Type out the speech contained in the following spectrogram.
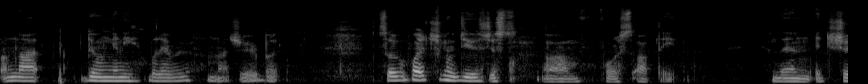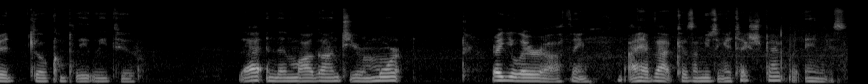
I'm not doing any whatever, I'm not sure, but so what you're going to do is just um, force update, and then it should go completely to that, and then log on to your more regular uh, thing. I have that because I'm using a texture pack, but anyways.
